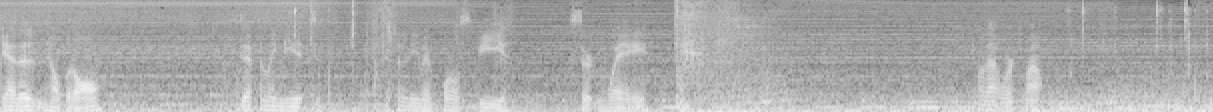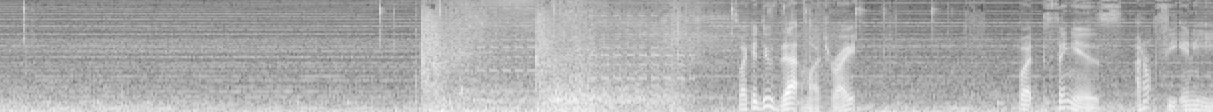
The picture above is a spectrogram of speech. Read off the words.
Yeah, that doesn't help at all. Definitely need it to Definitely need my portals to be a certain way. Oh, that worked, wow. So I could do that much, right? But the thing is, I don't see any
